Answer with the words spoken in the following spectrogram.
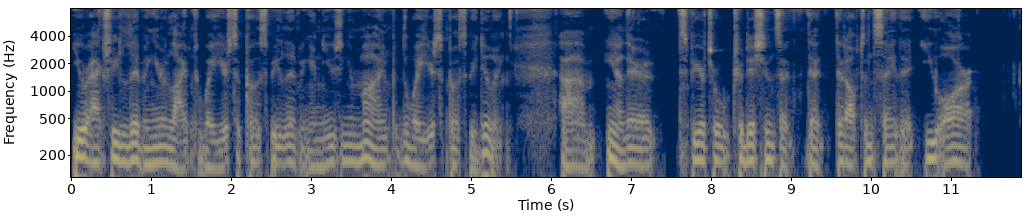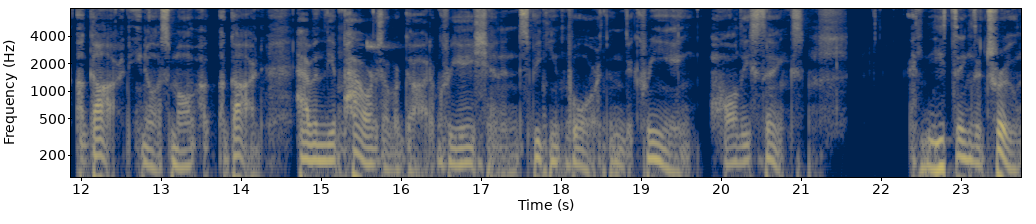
you're actually living your life the way you're supposed to be living and using your mind the way you're supposed to be doing. Um, you know, there are spiritual traditions that, that, that often say that you are a God, you know, a small, a, a, God, having the powers of a God of creation and speaking forth and decreeing all these things. And these things are true.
